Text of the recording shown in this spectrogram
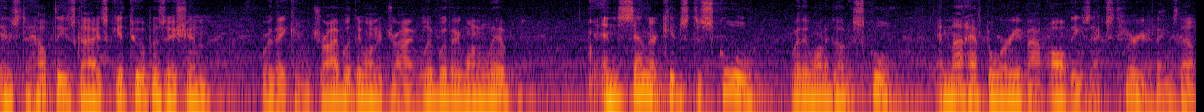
is to help these guys get to a position where they can drive what they want to drive, live where they want to live, and send their kids to school where they want to go to school and not have to worry about all these exterior things. Now,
